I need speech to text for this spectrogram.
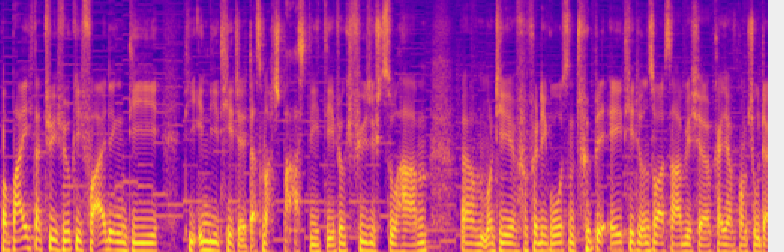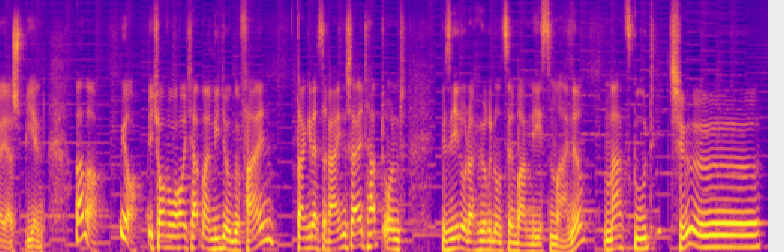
wobei ich natürlich wirklich vor allen Dingen die, die Indie-Titel, das macht Spaß, die, die wirklich physisch zu haben. Ähm, und die für die großen AAA-Titel und sowas habe ich, äh, kann ich auf dem Computer ja spielen. Aber ja, ich hoffe, euch hat mein Video gefallen. Danke, dass ihr reingeschaltet habt und wir sehen oder hören uns dann beim nächsten Mal. Ne? Macht's gut. Tschüss.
